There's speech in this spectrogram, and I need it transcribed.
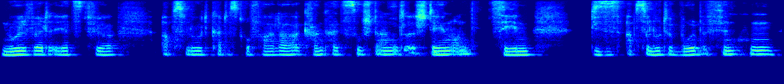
0 würde jetzt für absolut katastrophaler Krankheitszustand stehen und 10 dieses absolute Wohlbefinden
